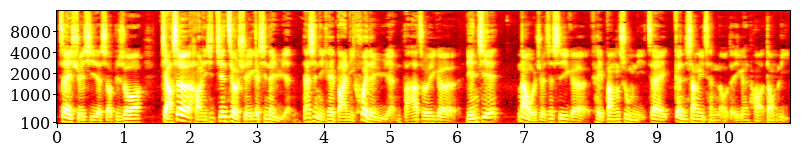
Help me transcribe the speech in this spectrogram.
在学习的时候，比如说，假设好，你是今天只有学一个新的语言，但是你可以把你会的语言把它做一个连接，那我觉得这是一个可以帮助你在更上一层楼的一个很好的动力。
